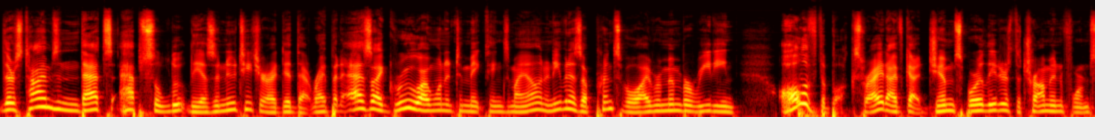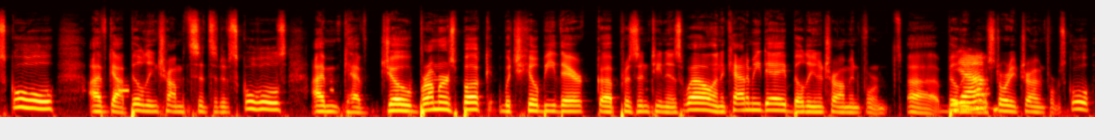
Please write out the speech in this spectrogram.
there's times and that's absolutely as a new teacher I did that, right? But as I grew, I wanted to make things my own. And even as a principal, I remember reading all of the books, right? I've got Jim Sporleder's The Trauma Informed School. I've got Building Trauma Sensitive Schools. I have Joe Brummer's book, which he'll be there uh, presenting as well on Academy Day, Building a Trauma Informed, uh, Building yeah. a Restorative Trauma Informed School.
